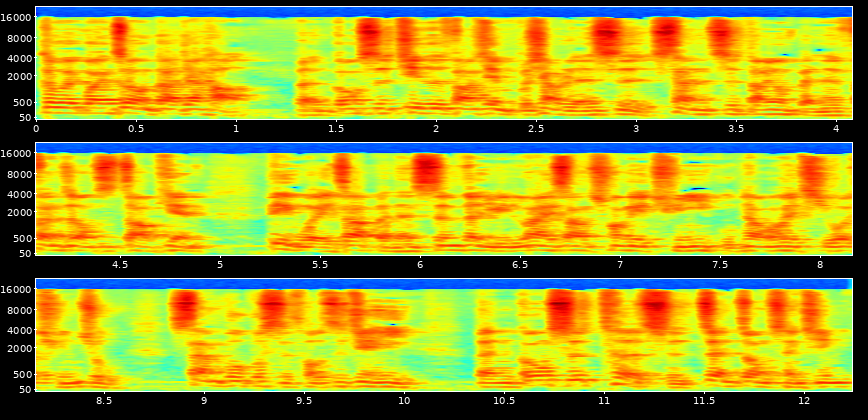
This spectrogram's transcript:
各位观众，大家好。本公司近日发现不肖人士擅自盗用本人范仲式照片，并伪造本人身份于赖上创立群益股票外汇期货群组，散布不实投资建议。本公司特此郑重澄清，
